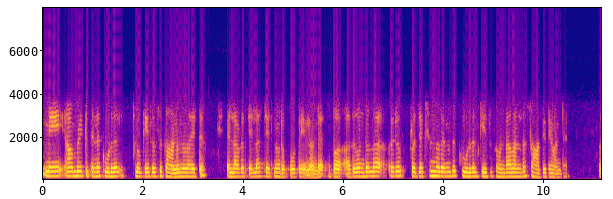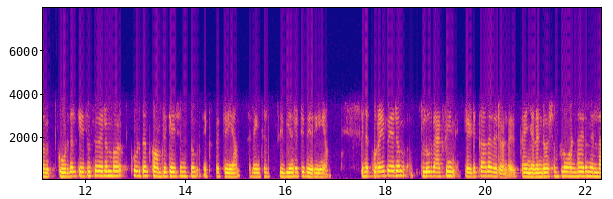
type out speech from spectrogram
മെയ് ആകുമ്പോഴേക്ക് തന്നെ കൂടുതൽ ഫ്ലൂ കേസസ് കാണുന്നതായിട്ട് എല്ലാവിടെ എല്ലാ സ്റ്റേറ്റിനും റിപ്പോർട്ട് ചെയ്യുന്നുണ്ട്. അപ്പൊ അതുകൊണ്ടുള്ള ഒരു പ്രൊജക്ഷൻ എന്ന് പറയുന്നത് കൂടുതൽ കേസസ് ഉണ്ടാവാനുള്ള സാധ്യതയുണ്ട്. കൂടുതൽ കേസസ് വരുമ്പോൾ കൂടുതൽ കോംപ്ലിക്കേഷൻസും എക്സ്പെക്ട് ചെയ്യാം. അല്ലെങ്കിൽ സിവിയറിറ്റി വേരി ചെയ്യാം. പിന്നെ കുറെ പേരും ഫ്ലൂ വാക്സിൻ എടുക്കാതെ വരുന്നുണ്ട്. കഴിഞ്ഞ രണ്ടു വർഷം ഫ്ലൂ ഉണ്ടായിരുന്നില്ല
